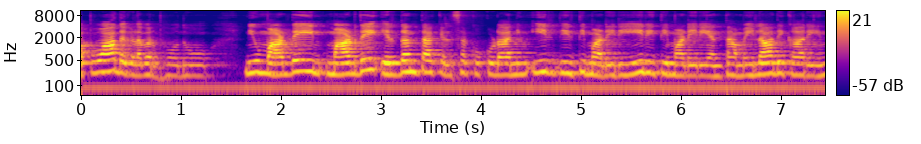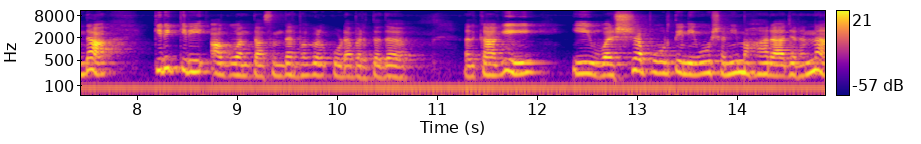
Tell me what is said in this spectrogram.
ಅಪವಾದಗಳು ಬರ್ಬೋದು. ನೀವು ಮಾಡದೇ ಮಾಡದೇ ಇರದಂಥ ಕೆಲಸಕ್ಕೂ ಕೂಡ ನೀವು ಈ ರೀತಿ ಮಾಡಿರಿ, ಈ ರೀತಿ ಮಾಡಿರಿ ಅಂತ ಮೇಲಾಧಿಕಾರಿಯಿಂದ ಕಿರಿಕಿರಿ ಆಗುವಂಥ ಸಂದರ್ಭಗಳು ಕೂಡ ಬರ್ತದೆ. ಅದಕ್ಕಾಗಿ ಈ ವರ್ಷ ಪೂರ್ತಿ ನೀವು ಶನಿ ಮಹಾರಾಜರನ್ನು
